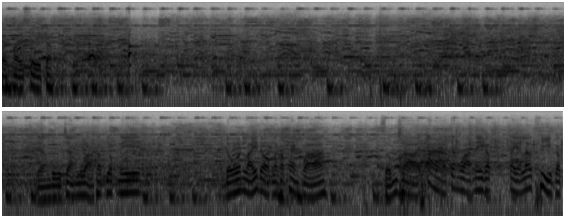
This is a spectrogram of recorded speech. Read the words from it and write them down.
ค่อยๆสืบครับ ยังดูจังหวะครับยกนี้ โดนไหลดอกแล้วครับแข้งขวา สมชายอ่าจังหวะนี้ครับเตะแล้วถีบครับ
